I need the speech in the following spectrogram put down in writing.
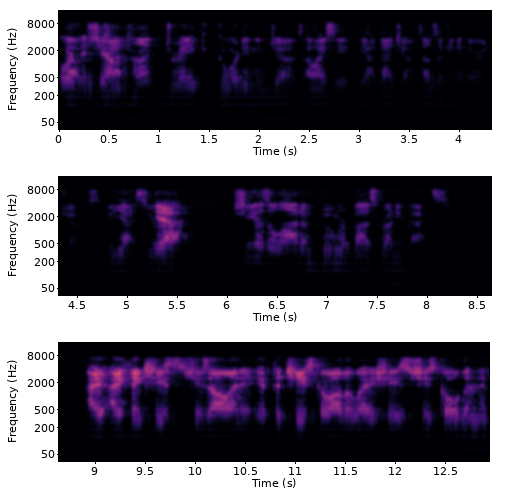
Gordon, oh, and she's got Hunt, Drake, Gordon, and Jones. Oh, I see. Yeah, that Jones. I was looking at Aaron Jones. But yes, you're Yeah, right. She has a lot of boomer bust running backs. I, I think she's she's all in it. If the Chiefs go all the way, she's she's golden. If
